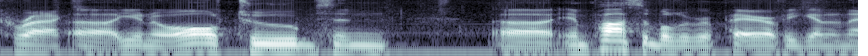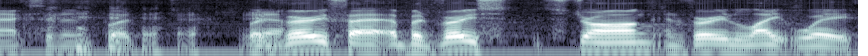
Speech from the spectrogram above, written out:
Correct. Uh, you know, all tubes and uh, impossible to repair if you get an accident, but but Yeah. very fast, but very s- strong and very lightweight.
